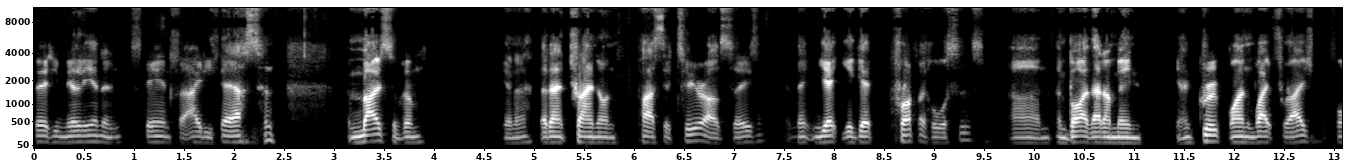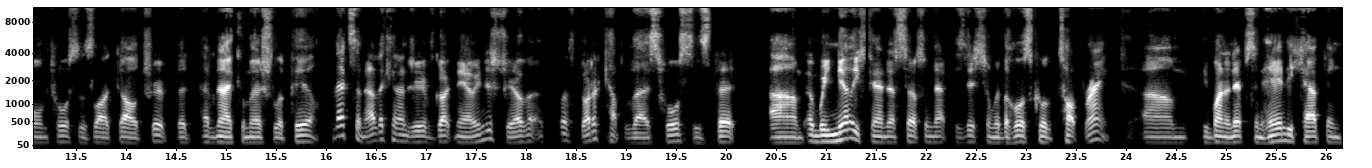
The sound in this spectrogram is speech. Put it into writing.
30 million and stand for 80,000. And most of them, you know, they don't train on past their two-year-old season, and then yet you get proper horses. Um, and by that I mean, you know, Group One weight for age performed horses like Gold Trip that have no commercial appeal. That's another country we've got in our industry. I've, we've got a couple of those horses that um, and we nearly found ourselves in that position with a horse called Top Ranked. Um, he won an Epsom handicap, and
